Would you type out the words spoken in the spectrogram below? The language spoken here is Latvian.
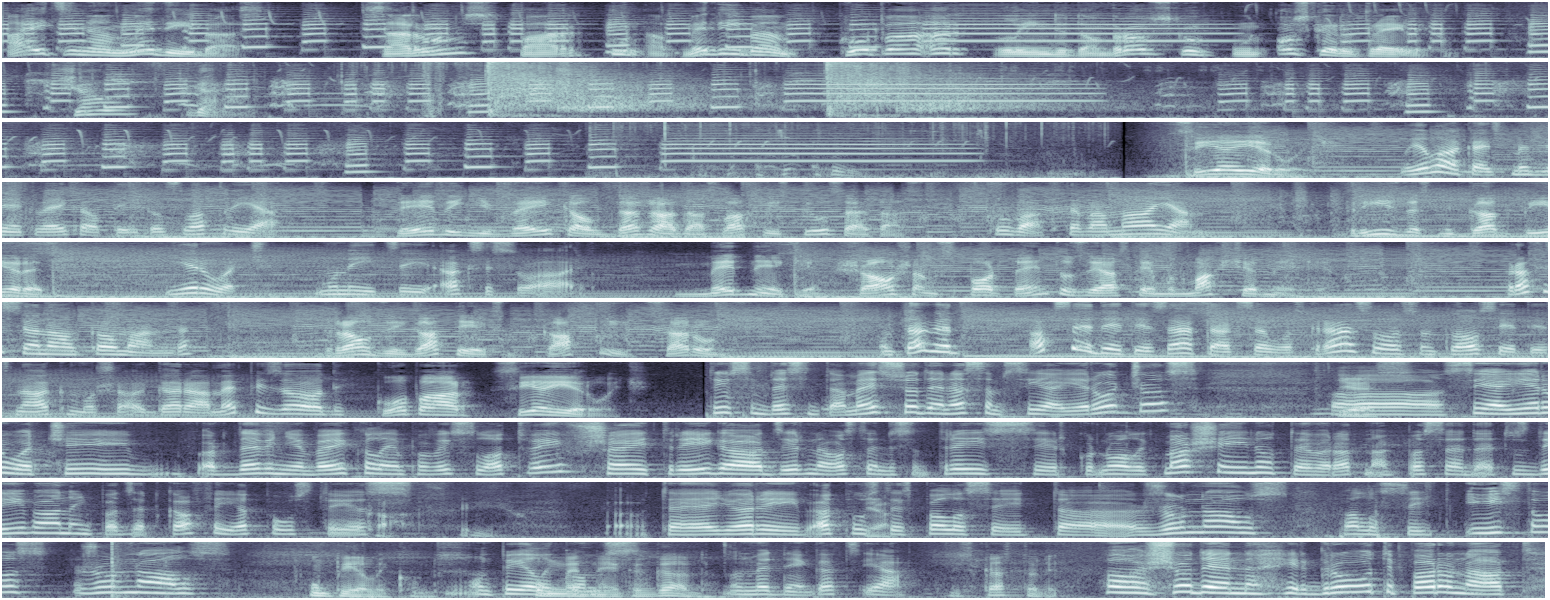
Aicinām medībās! Sarunas par un ap medībām kopā ar Lindu Dombrovskiju un Oskaru Trēliņu. Čau! Garām! Sija ieroči. Lielākais mednieku veikalu tīkls Latvijā. Deviņi veikali dažādās Latvijas pilsētās. Tuvāk tavām mājām. 30 gadu pieredze. Ieroči, munīcija, aksesuāri. Medniekiem, šaušanas sporta entuziastiem un makšķerniekiem. Profesionāla komanda. Draudzīga attieksme, kafija, sarunas. Un tagad apsēdieties ērtāk savos krēslos un klausieties nākamo šā garām epizodi. Kopā ar Sija ieroči. 210. Mēs šodien esam Sijā ieročos. Yes. Uh, Sijā ieroči ar deviņiem veikaliem pa visu Latviju. Šeit Rīgā dzirnā 83 ir, kur nolikt mašīnu. Te var atnākt pasēdēt uz dīvāniņu, padzert kafiju, atpūsties. Kafija. Tēju arī atpūsties, Jā. palasīt uh, žurnālus, palasīt īstos žurnālus. Un pielikums. Un pielikums. Un mednieka gadu. Un mednieka gads, jā. Viss, kas tur ir? O, šodien ir grūti parunāt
